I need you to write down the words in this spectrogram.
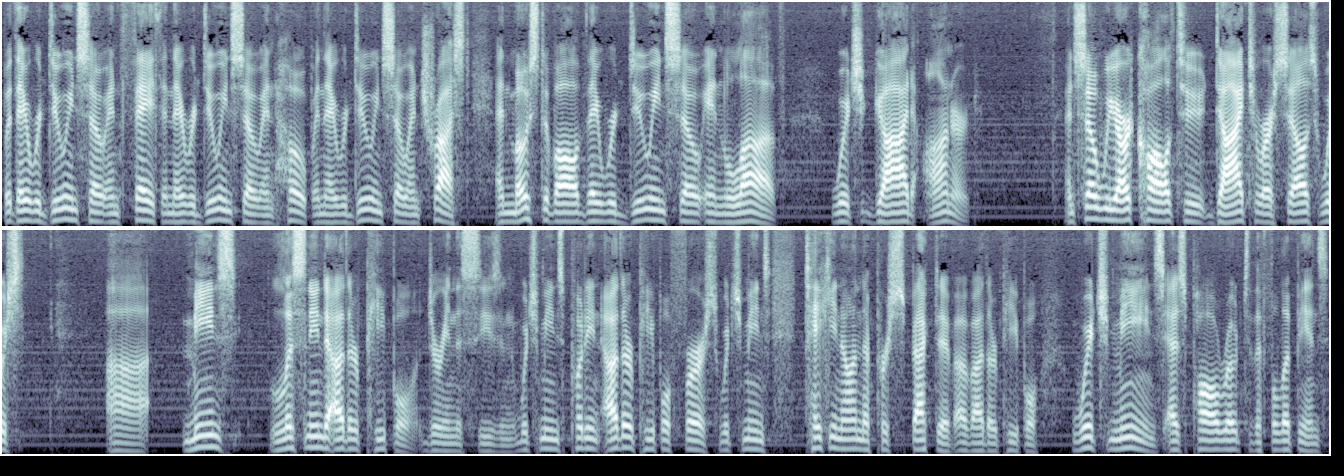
but they were doing so in faith and they were doing so in hope and they were doing so in trust. And most of all, they were doing so in love, which God honored. And so we are called to die to ourselves, which uh, means listening to other people during this season, which means putting other people first, which means taking on the perspective of other people, which means, as Paul wrote to the Philippians,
